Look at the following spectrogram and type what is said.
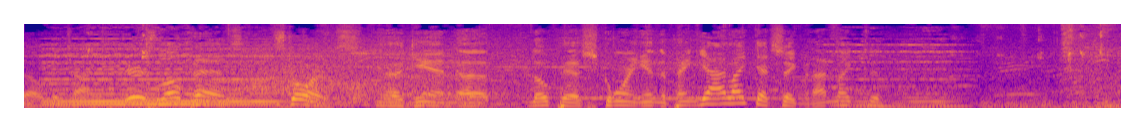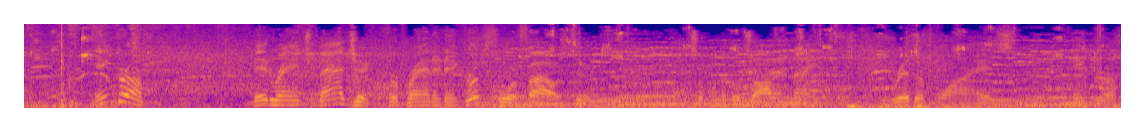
Oh, good time. Here's Lopez. Scores. Again, uh, Lopez scoring in the paint. Yeah, I like that segment. I'd like to. Ingram. Mid-range magic for Brandon Ingram. Four fouls, too. So one of those off nights, rhythm-wise. Ingram.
